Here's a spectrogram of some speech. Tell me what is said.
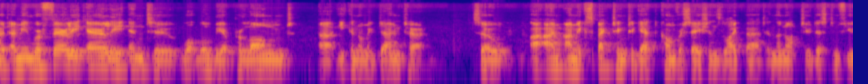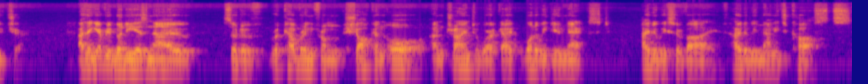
but I mean, we're fairly early into what will be a prolonged uh, economic downturn. So I, I'm, I'm expecting to get conversations like that in the not too distant future. I think everybody is now sort of recovering from shock and awe and trying to work out what do we do next? How do we survive? How do we manage costs?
